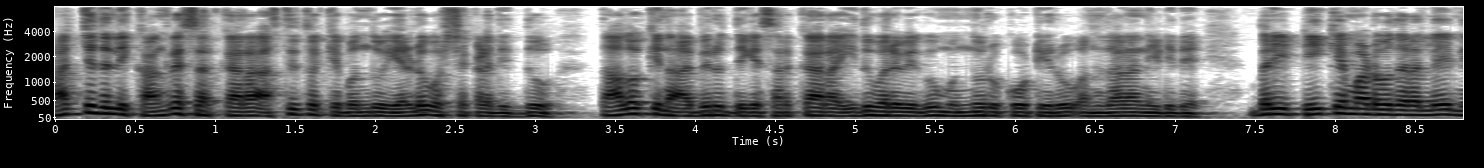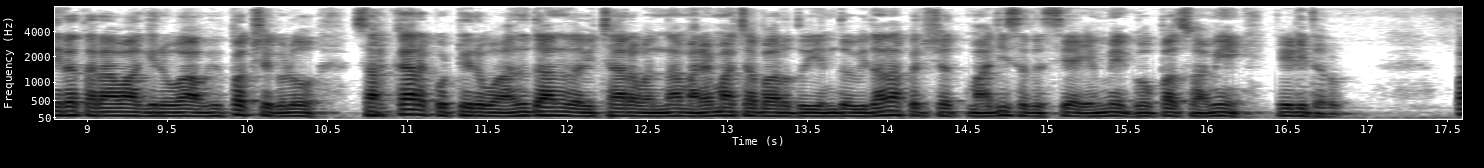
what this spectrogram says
ರಾಜ್ಯದಲ್ಲಿ ಕಾಂಗ್ರೆಸ್ ಸರ್ಕಾರ ಅಸ್ತಿತ್ವಕ್ಕೆ ಬಂದು ಎರಡು ವರ್ಷ ಕಳೆದಿದ್ದು, ತಾಲೂಕಿನ ಅಭಿವೃದ್ಧಿಗೆ ಸರ್ಕಾರ ಇದುವರೆಗೂ ಮುನ್ನೂರು ಕೋಟಿ ರು ಅನುದಾನ ನೀಡಿದೆ. ಬರೀ ಟೀಕೆ ಮಾಡುವುದರಲ್ಲೇ ನಿರತರವಾಗಿರುವ ವಿಪಕ್ಷಗಳು ಸರ್ಕಾರ ಕೊಟ್ಟಿರುವ ಅನುದಾನದ ವಿಚಾರವನ್ನ ಮರೆಮಾಚಬಾರದು ಎಂದು ವಿಧಾನ ಪರಿಷತ್ ಮಾಜಿ ಸದಸ್ಯ ಎಂಎ ಗೋಪಾಲಸ್ವಾಮಿ ಹೇಳಿದರು.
